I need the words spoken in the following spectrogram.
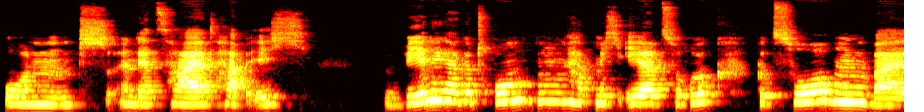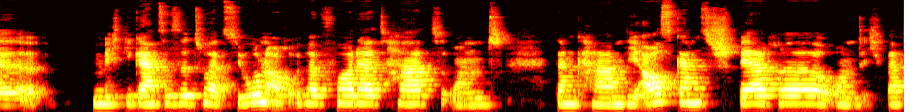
und in der Zeit habe ich weniger getrunken, habe mich eher zurückgezogen, weil mich die ganze Situation auch überfordert hat und dann kam die Ausgangssperre und ich war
